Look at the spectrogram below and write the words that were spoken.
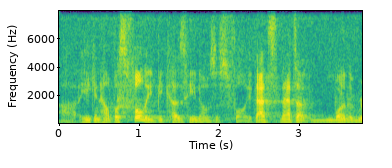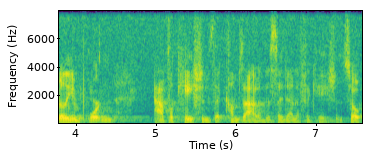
Uh, he can help us fully because he knows us fully. That's, that's a, one of the really important applications that comes out of this identification. So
